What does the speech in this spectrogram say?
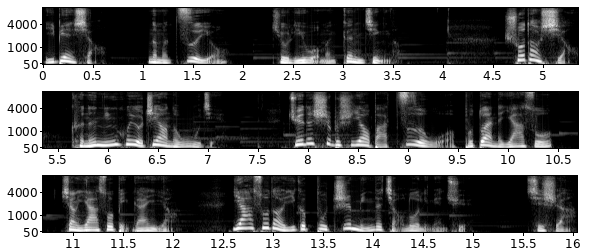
一变小，那么自由就离我们更近了。说到小，可能您会有这样的误解，觉得是不是要把自我不断的压缩，像压缩饼干一样，压缩到一个不知名的角落里面去？其实啊，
